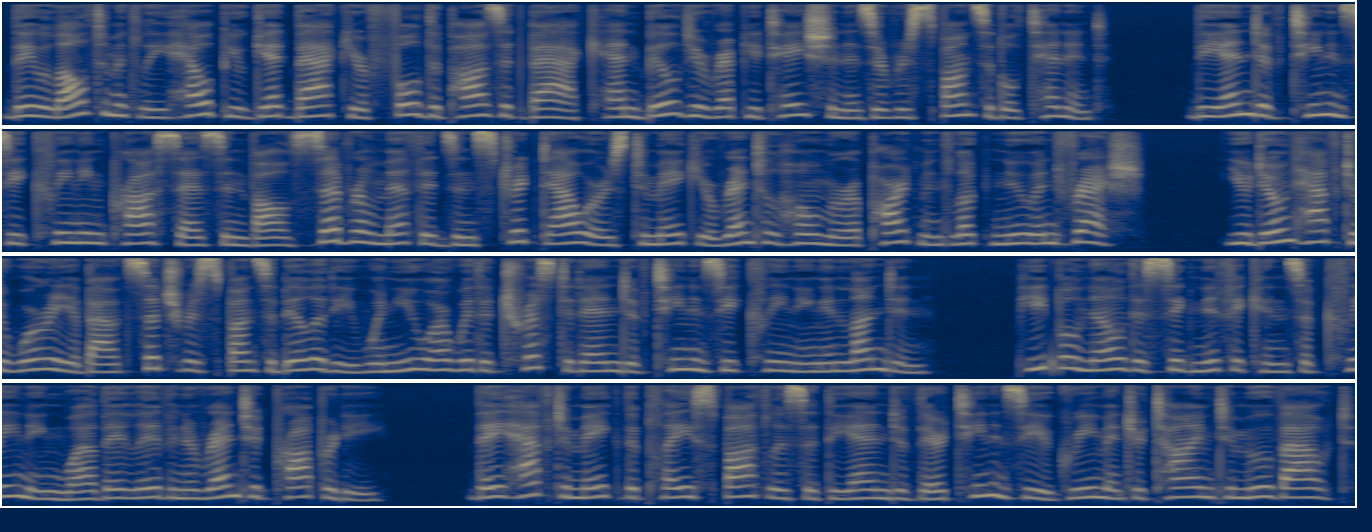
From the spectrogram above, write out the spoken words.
They will ultimately help you get back your full deposit back and build your reputation as a responsible tenant. The end of tenancy cleaning process involves several methods and strict hours to make your rental home or apartment look new and fresh. You don't have to worry about such responsibility when you are with a trusted end of tenancy cleaning in London. People know the significance of cleaning while they live in a rented property. They have to make the place spotless at the end of their tenancy agreement or time to move out.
